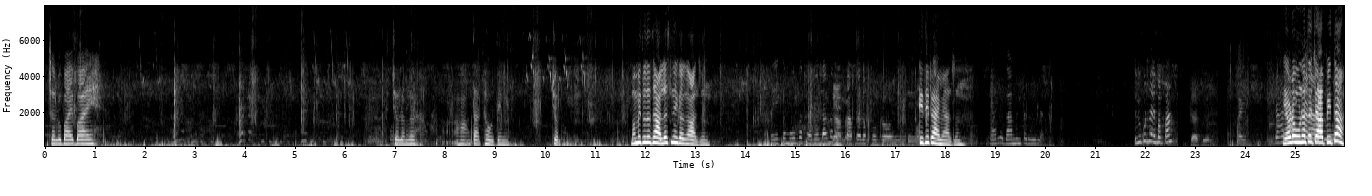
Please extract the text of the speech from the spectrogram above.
चलो बाय बाय चलो मग हां आता ठेवते मी. चलो. मम्मी तुझं झालंच नाही का ग अजून आता एकदम मुलगा वेळ खोबरं. किती टाईम आहे अजून? झाले दहा मिनिटात होईल आता. तुम्ही कुठे झाले पप्पा? एवढं उन्हाचा चहा पिता?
